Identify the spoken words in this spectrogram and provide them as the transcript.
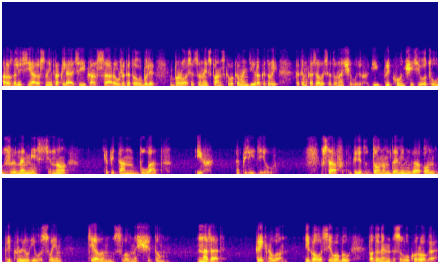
раздались яростные проклятия, и корсары уже готовы были броситься на испанского командира, который, как им казалось, одурачил их, и прикончить его тут же на месте, но капитан Блад их опередил. Встав перед Доном Доминго, он прикрыл его своим телом, словно щитом. «Назад!» — крикнул он, и голос его был подобен звуку рога.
